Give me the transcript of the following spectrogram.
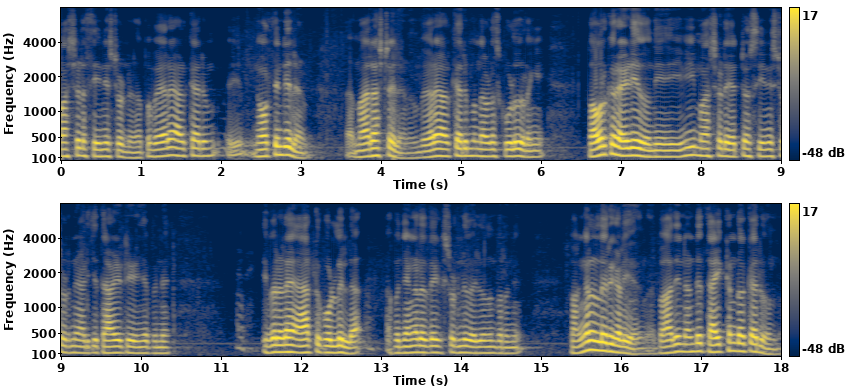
മാസ്റ്ററുടെ സീനിയർ സ്റ്റുഡന്റാണ് അപ്പോൾ വേറെ ആൾക്കാരും ഈ നോർത്ത് ഇന്ത്യയിലാണ് മഹാരാഷ്ട്രയിലാണ്. വേറെ ആൾക്കാരും വന്ന് അവിടെ സ്കൂൾ തുടങ്ങി. അപ്പോൾ അവർക്കൊരു ഐഡിയ തോന്നി. ഈ മാസ്റ്ററുടെ ഏറ്റവും സീനിയർ സ്റ്റുഡന്റിനെ അടിച്ച് താഴെയിട്ട് കഴിഞ്ഞാൽ പിന്നെ ഇവരുടെ ആർട്ട് കൊള്ളില്ല. അപ്പോൾ ഞങ്ങളുടെ സ്റ്റുഡന്റ് വരുമെന്നും പറഞ്ഞ്. അപ്പോൾ അങ്ങനെയുള്ളൊരു കളിയായിരുന്നു. അപ്പോൾ ആദ്യം രണ്ട് തൈക്കണ്ടോക്കാർ വന്നു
